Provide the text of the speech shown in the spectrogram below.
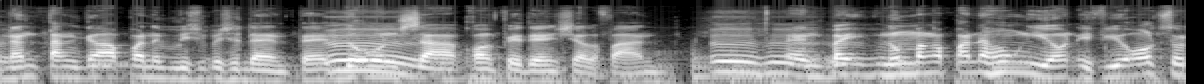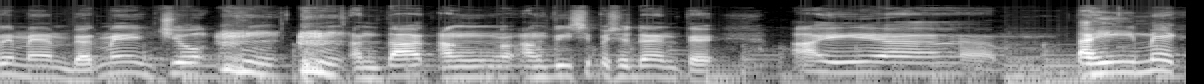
ng tanggapan ng Vice Presidente doon sa confidential fund. And by, nung mga panahong yon, if you also remember, medyo ang, ang, ang Vice Presidente ay ah, tahimik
